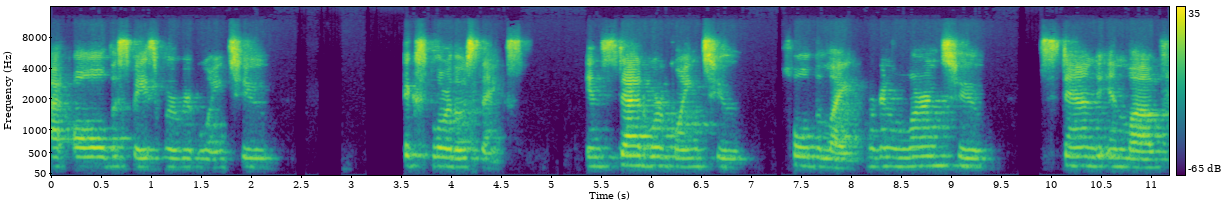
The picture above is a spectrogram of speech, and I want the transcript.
at all the space where we're going to explore those things. Instead, we're going to hold the light. We're going to learn to stand in love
